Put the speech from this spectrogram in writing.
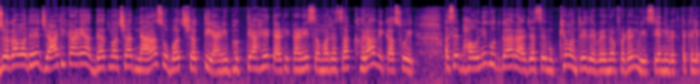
जगामध्ये ज्या ठिकाणी अध्यात्माच्या ज्ञानासोबत शक्ती आणि भक्ती आहे त्या ठिकाणी समाजाचा खरा विकास होईल असे भावनिक उद्गार राज्याचे मुख्यमंत्री देवेंद्र फडणवीस यांनी व्यक्त केले.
